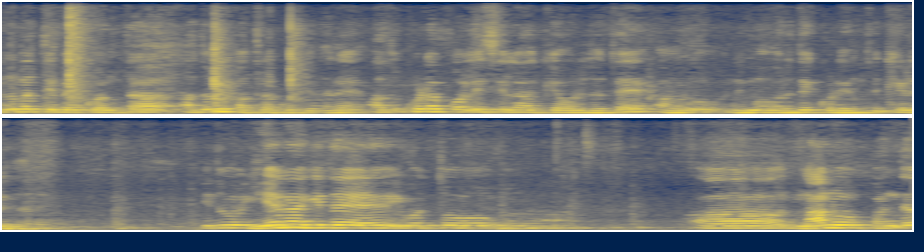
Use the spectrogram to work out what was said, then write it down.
ಅನುಮತಿ ಬೇಕು ಅಂತ ಅದನ್ನು ಪತ್ರ ಕೊಟ್ಟಿದ್ದಾರೆ. ಅದು ಕೂಡ ಪೊಲೀಸ್ ಇಲಾಖೆಯವರ ಜೊತೆ ಅವರು ನಿಮ್ಮ ವರದಿ ಕೊಡಿ ಅಂತ ಕೇಳಿದ್ದಾರೆ. ಇದು ಏನಾಗಿದೆ? ಇವತ್ತು ನಾನು ಪಂದ್ಯ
